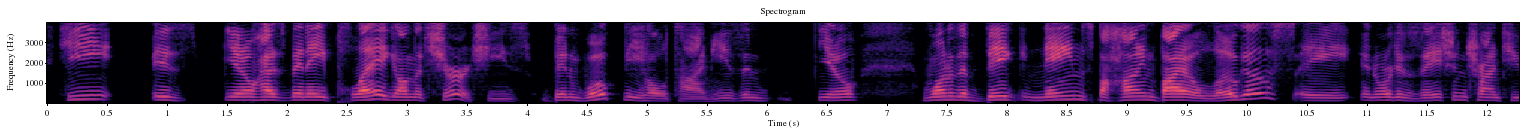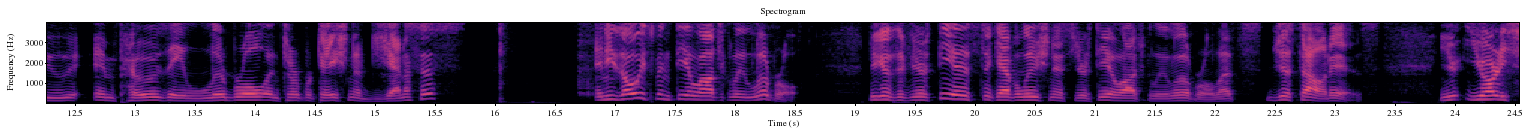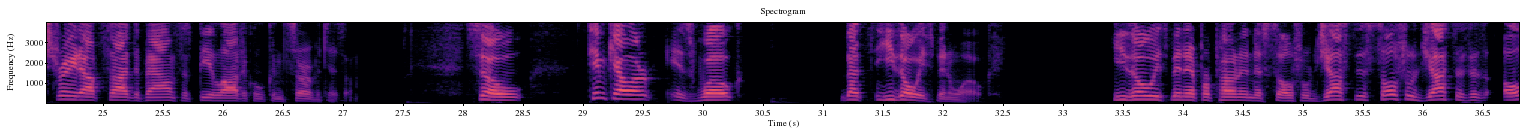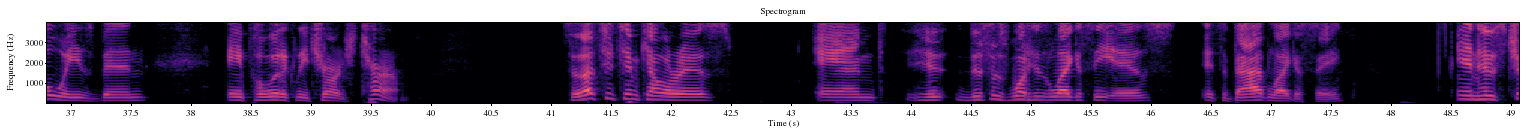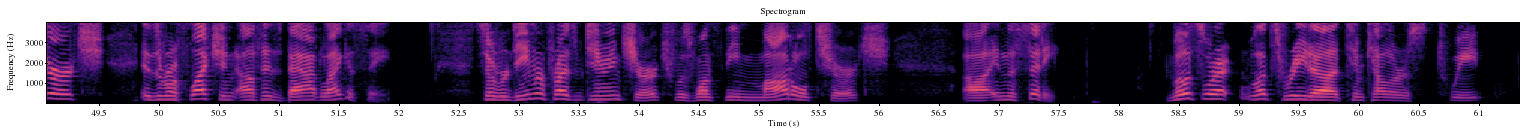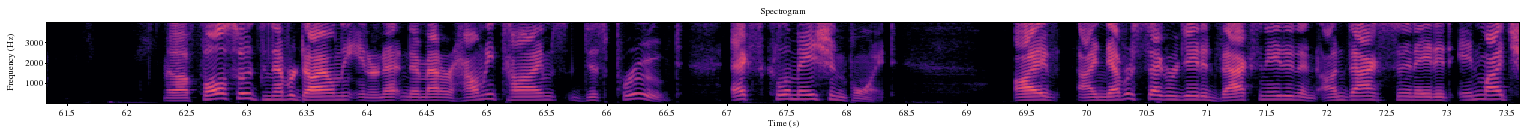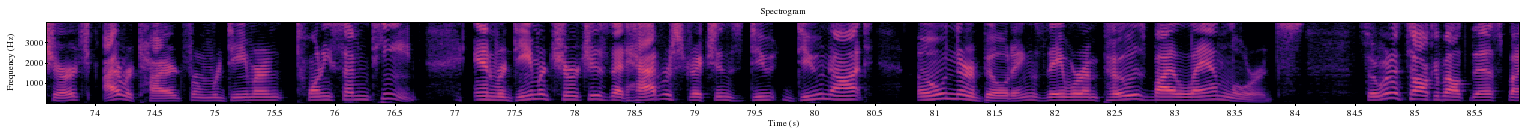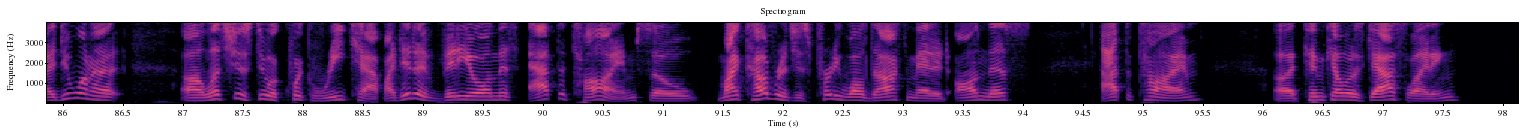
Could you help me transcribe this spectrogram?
He is, you know, has been a plague on the church. He's been woke the whole time. He's in, you know, one of the big names behind BioLogos, a an organization trying to impose a liberal interpretation of Genesis. And he's always been theologically liberal. Because if you're theistic evolutionist, you're theologically liberal. That's just how it is. You you already strayed outside the bounds of theological conservatism. So Tim Keller is woke. That's he's always been woke. He's always been a proponent of social justice. Social justice has always been a politically charged term. So that's who Tim Keller is, and his, this is what his legacy is. It's a bad legacy. And his church is a reflection of his bad legacy. So, Redeemer Presbyterian Church was once the model church uh, in the city. But let's re- let's read uh, Tim Keller's tweet. Uh, falsehoods never die on the internet, no matter how many times disproved! Exclamation point. I've I never segregated vaccinated and unvaccinated in my church. I retired from Redeemer in 2017. And Redeemer churches that had restrictions do do not own their buildings. They were imposed by landlords. So we're going to talk about this, but I do want to uh, let's just do a quick recap. I did a video on this at the time, so my coverage is pretty well documented on this at the time. Uh, Tim Keller's gaslighting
